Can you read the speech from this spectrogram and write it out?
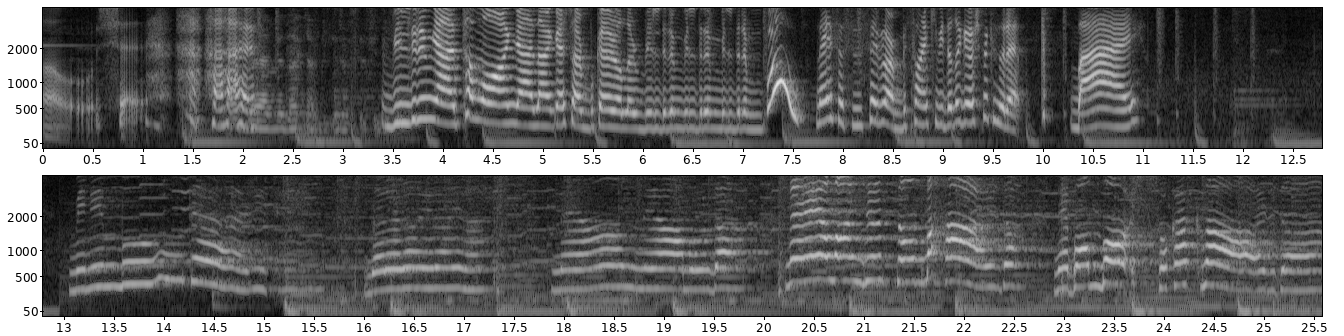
Oh, şey. Beğenme derken bildirim sesi gibi. bildirim yani tam o an geldi arkadaşlar. Bu kadar olur. Bildirim, bildirim, bildirim. Woo! Neyse sizi seviyorum. Bir sonraki videoda görüşmek üzere. Bye. Benim bu derdim dararay Ne bomboş sokaklarda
